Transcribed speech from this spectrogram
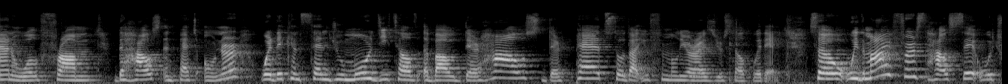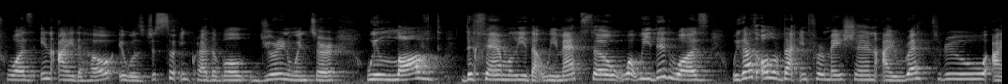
manual from the house and pet owner where they can send you more details about their house their pet so that you familiarize yourself with it. So with my first house sit which was in idaho it was just so incredible. During winter we loved the family that we met. So what we did was we got all of that information. I read through i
